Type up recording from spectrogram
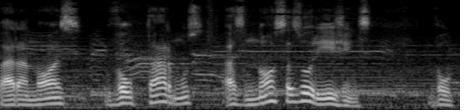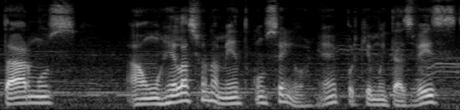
para nós voltarmos às nossas origens, voltarmos a um relacionamento com o Senhor, né? Porque muitas vezes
